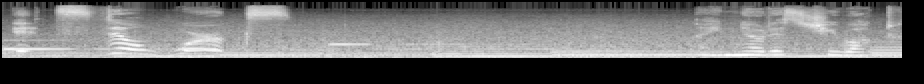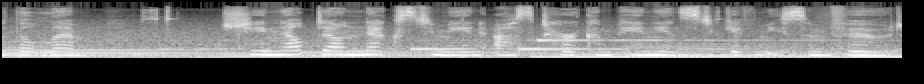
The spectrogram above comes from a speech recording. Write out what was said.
It still works! Noticed she walked with a limp. She knelt down next to me and asked her companions to give me some food.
